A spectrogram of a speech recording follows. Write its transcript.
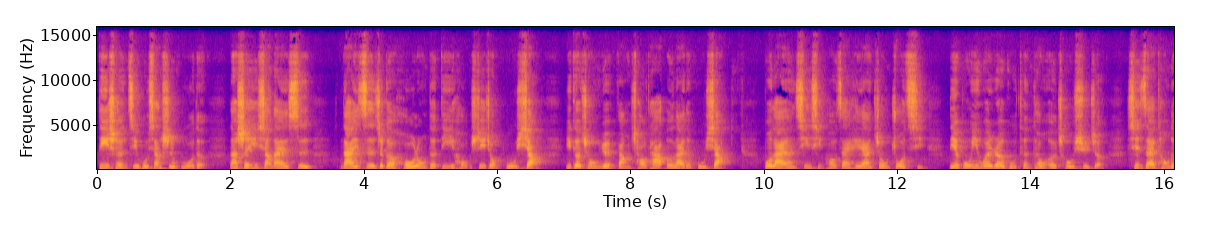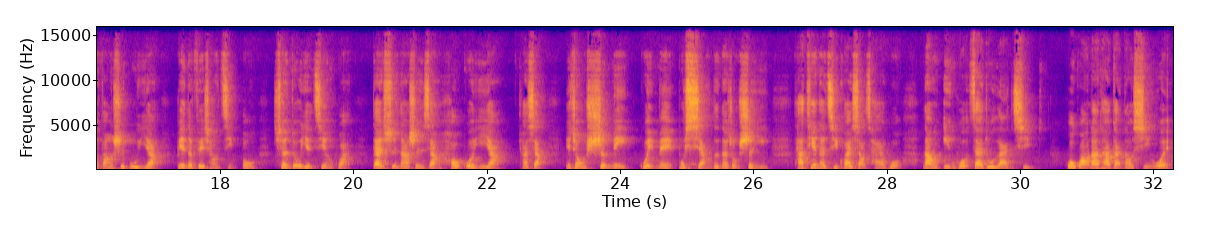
低沉几乎像是活的。那声音向来是来自这个喉咙的低吼，是一种呼啸，一个从远方朝他而来的呼啸。布莱恩清醒后，在黑暗中坐起，脸部因为肋骨疼痛而抽搐着，现在痛的方式不一样，变得非常紧绷，程度也减缓。但是那声响好诡异啊！他想，一种神秘、鬼魅、不祥的那种声音。他添了几块小柴火，让萤火再度燃起，火光让他感到欣慰。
